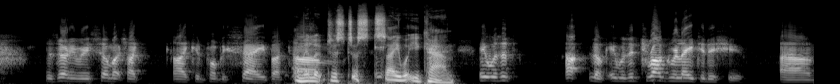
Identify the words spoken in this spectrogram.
there's only really so much I I could probably say, but I mean, um, look, just, just say what you can. it was a uh, look. It was a drug-related issue. Um,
